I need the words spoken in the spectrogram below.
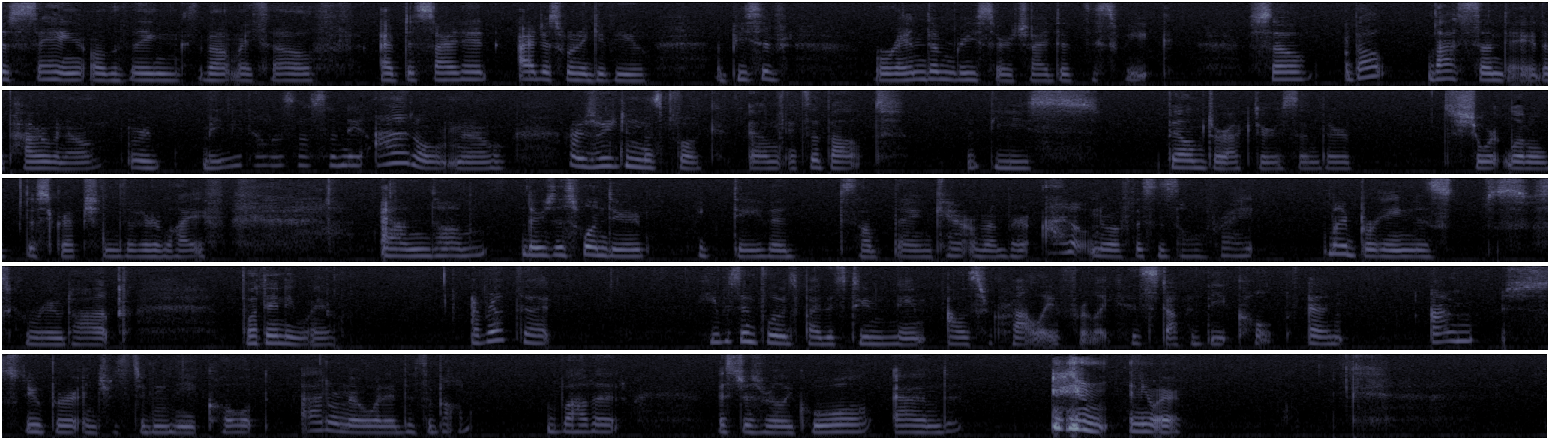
just saying all the things about myself, I've decided I just want to give you a piece of random research I did this week. So, about last Sunday, the power went out, or maybe that was last Sunday, I don't know. I was reading this book, and it's about these film directors and their short little descriptions of their life. And um, there's this one dude, like David something, can't remember. I don't know if this is all right. My brain is screwed up. But anyway, I read that he was influenced by this dude named Aleister Crowley for like his stuff at the occult, and I'm super interested in the occult. I don't know what it is about about it. It's just really cool. And anyway,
